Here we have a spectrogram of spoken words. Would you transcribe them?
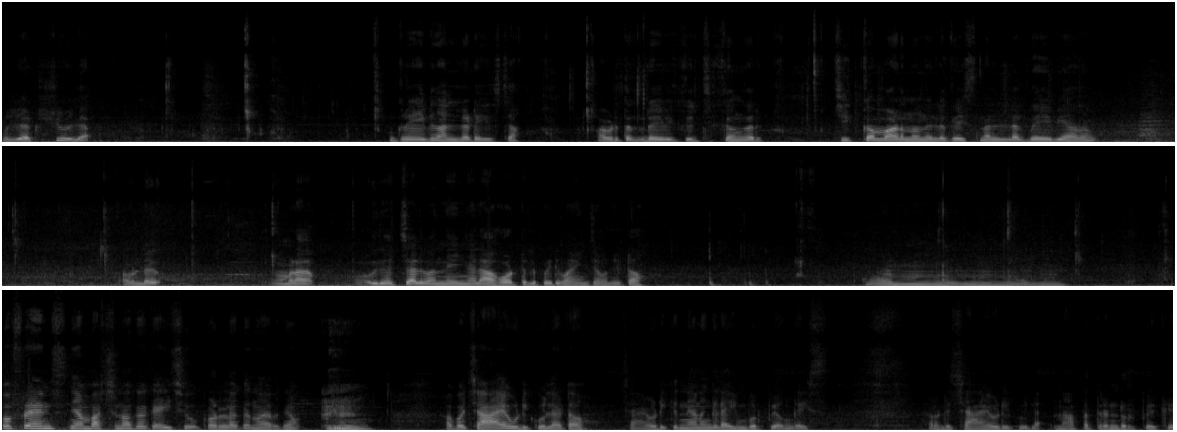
ഒരു രക്ഷയുമില്ല. ഗ്രേവി നല്ല ടേസ്റ്റാണ് അവിടുത്തെ ഗ്രേവിക്ക് ചിക്കൻ കറി ചിക്കൻ വേണമെന്നൊന്നുമില്ല കേസ് നല്ല ഗ്രേവിയാണ്. അതുകൊണ്ട് നമ്മളെ ഒരു വെച്ചാൽ വന്നു കഴിഞ്ഞാൽ ആ ഹോട്ടലിൽ പോയിട്ട് വാങ്ങിച്ചാൽ മതി കേട്ടോ അപ്പോൾ ഫ്രണ്ട്സ് ഞാൻ ഭക്ഷണമൊക്കെ കഴിച്ചു കൊള്ളൊക്കെ നിറഞ്ഞു. അപ്പോൾ ചായ കുടിക്കൂല കേട്ടോ ചായ കുടിക്കുന്നതാണെങ്കിൽ അമ്പത് റുപ്യ ഗൈസ് അതുകൊണ്ട് ചായ കുടിക്കില്ല നാൽപ്പത്തിരണ്ട് റുപ്യക്ക്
